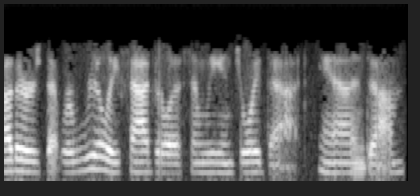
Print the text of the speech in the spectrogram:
others that were really fabulous, and we enjoyed that. And um,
